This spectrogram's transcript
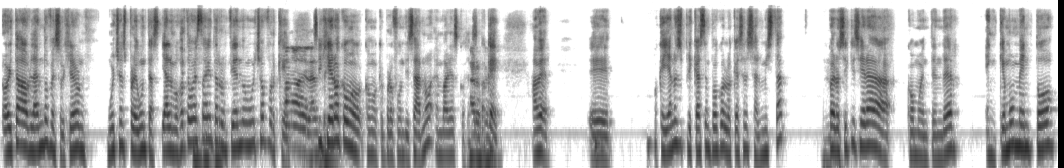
ahorita hablando me surgieron muchas preguntas y a lo mejor te voy a estar interrumpiendo mucho porque sí quiero como, como que profundizar, ¿no? En varias cosas. ok, a ver, eh, ok, ya nos explicaste un poco lo que es el salmista, pero sí quisiera como entender en qué momento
